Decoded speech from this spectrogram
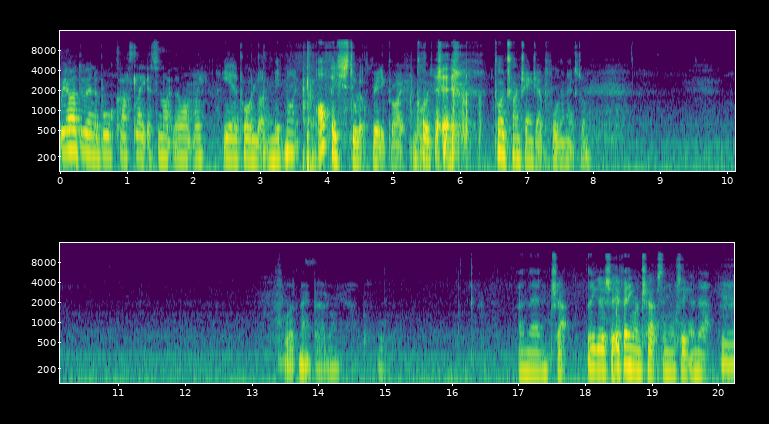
We are doing a broadcast later tonight though, aren't we? Yeah, probably like midnight. Our faces still look really bright. Probably, probably try and change that before the next one. Fortnite battle, yeah, before. And chat. There you go. So if anyone chats, then you'll see it in there. Yeah.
